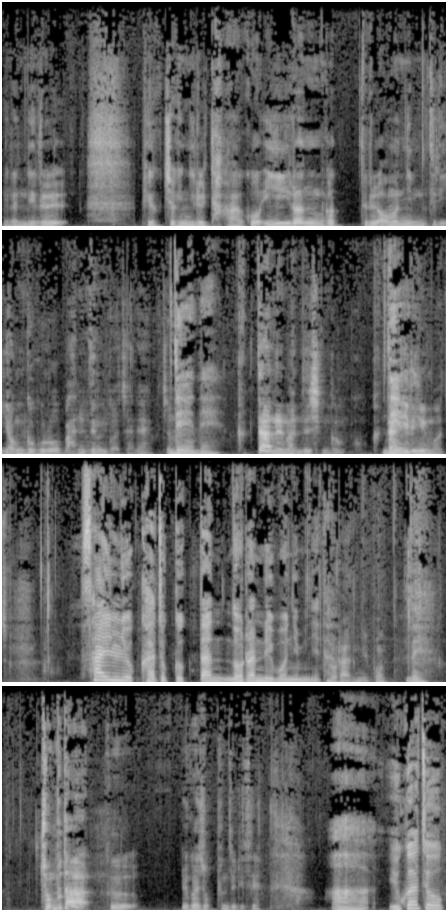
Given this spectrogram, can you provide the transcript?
이런 일을 비극적인 일을 당하고 이런 것들을 어머님들이 연극으로 만든 거잖아요. 그죠? 네, 네. 극단을 만드신 거고. 극단 네. 이름이 뭐죠? 4.16 가족극단 노란 리본입니다. 노란 리본. 네. 전부 다 그 유가족 분들이세요? 아, 유가족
